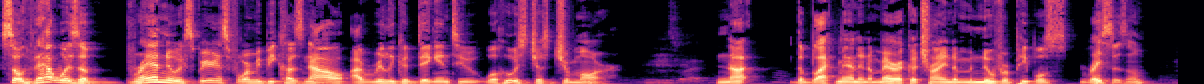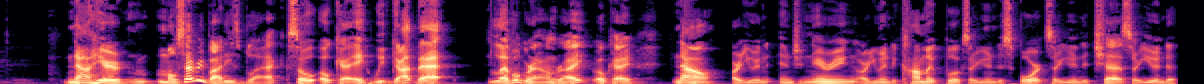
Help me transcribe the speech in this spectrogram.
So that was a brand new experience for me because now I really could dig into well, who is just Jemar, not the black man in America trying to maneuver people's racism. Now here most everybody's black. So okay we've got that level ground right? Okay. Now are you in engineering? Are you into comic books? Are you into sports? Are you into chess? Are you into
